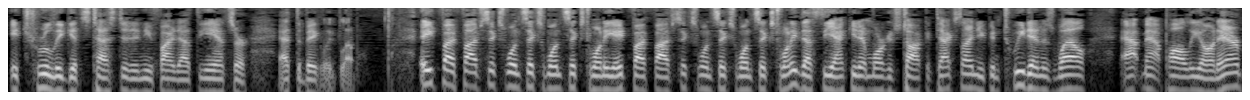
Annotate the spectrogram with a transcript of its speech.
it truly gets tested and you find out the answer at the big league level. 855 616 1620. 855 616 1620. That's the AccuNet Mortgage Talk and Text line. You can tweet in as well at Matt Pauley on air.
